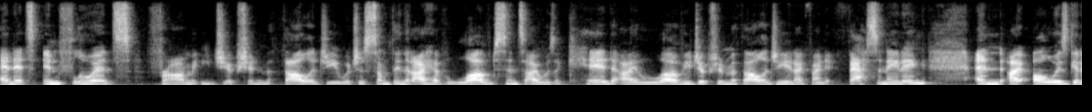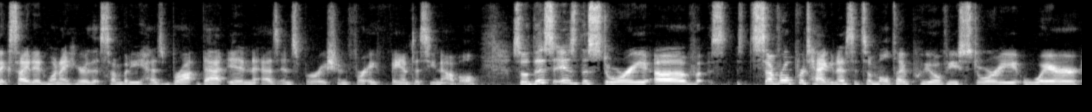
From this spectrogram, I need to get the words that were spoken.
and its influence from Egyptian mythology, which is something that I have loved since I was a kid. I love Egyptian mythology and I find it fascinating. And I always get excited when I hear that somebody has brought that in as inspiration for a fantasy novel. So this is the story of several protagonists. It's a multi-POV story where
